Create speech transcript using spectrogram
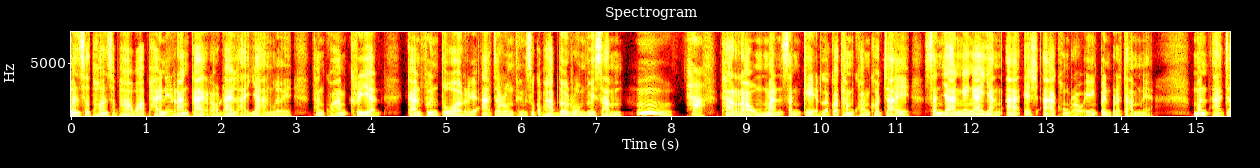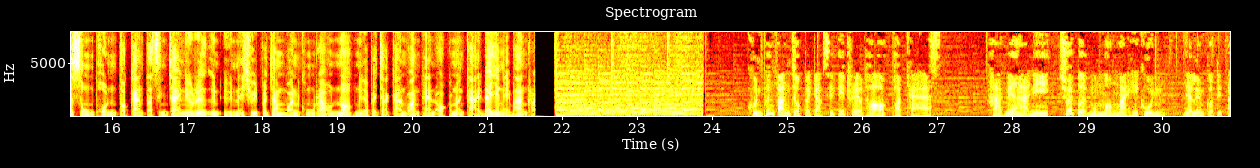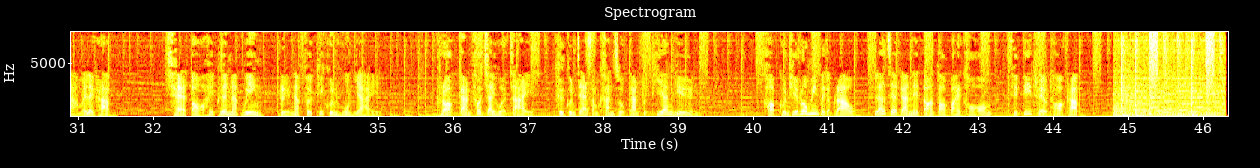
มันสะท้อนสภาวะภายในร่างกายเราได้หลายอย่างเลย ทั้งความเครียด การฟื้นตัวหรืออาจจะรวมถึงสุขภาพโดยรวมด้วยซ้ำอืม ค่ะ ถ้าเราหมั่นสังเกตแล้วก็ทำความเข้าใจสัญญาณง่ายๆ อย่าง RHR ของเราเองเป็นประจำเนี่ย มันอาจจะส่งผลต่อการตัดสินใจในเรื่องอื่นๆ ในชีวิตประจำวันของเรานอกเหนือไปจากการวางแผนออกกำลังกายได้ยังไงบ้างครับ คุณเพิ่งฟังจบไปกับ City Trail Talk Podcast หากเนื้อหานี้ช่วยเปิดมุมมองใหม่ให้คุณ อย่าลืมกดติดตามไว้เลยครับ แชร์ต่อให้เพื่อนนักวิ่ง หรือนักฝึกที่คุณห่วงใย เพราะการเข้าใจหัวใจ คือกุญแจสำคัญสู่การฝึกที่ยั่งยืน ขอบคุณที่ร่วมวิ่งไปกับเรา แล้วเจอกันในตอนต่อไปของ City Trail Talk ครับ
